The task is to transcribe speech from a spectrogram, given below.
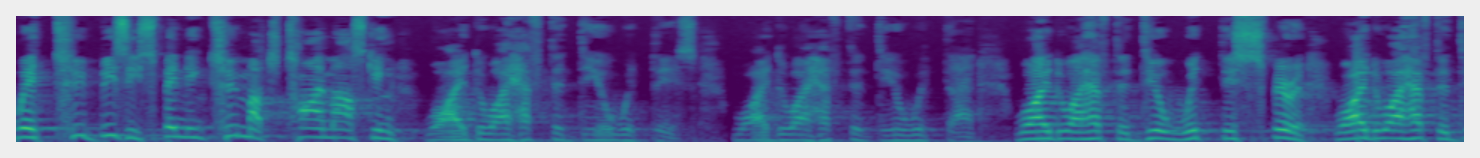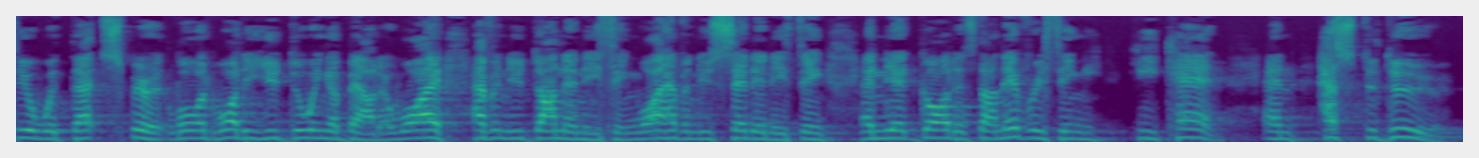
We're too busy spending too much time asking, why do I have to deal with this? Why do I have to deal with that? Why do I have to deal with this spirit? Why do I have to deal with that spirit? Lord, what are you doing about it? Why haven't you done anything? Why haven't you said anything? And yet God has done everything he can and has to do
